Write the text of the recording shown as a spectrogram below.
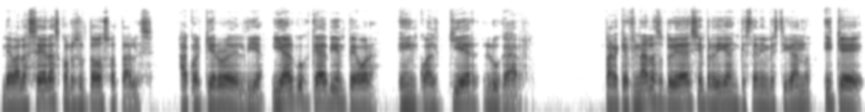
de balaceras con resultados fatales a cualquier hora del día y algo que cada día empeora en cualquier lugar para que al final las autoridades siempre digan que están investigando y que,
